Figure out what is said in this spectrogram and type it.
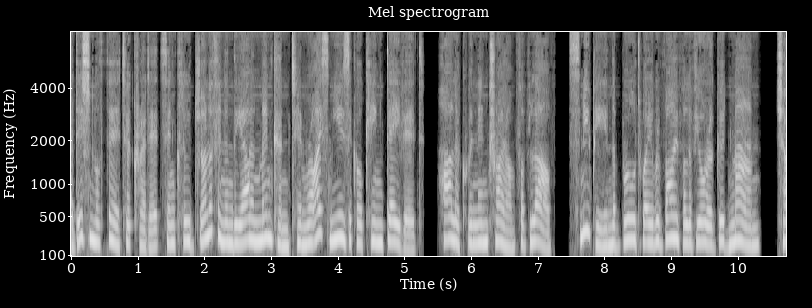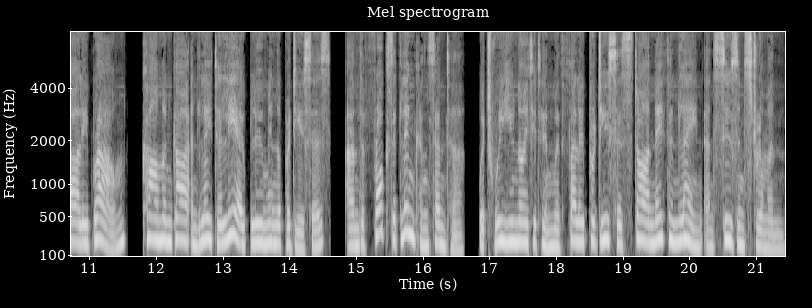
Additional theatre credits include Jonathan in the Alan Menken Tim Rice musical King David, Harlequin in Triumph of Love, Snoopy in the Broadway revival of You're a Good Man, Charlie Brown, Carmen Ghia and later Leo Bloom in The Producers, and The Frogs at Lincoln Center, which reunited him with fellow producers star Nathan Lane and Susan Stroman.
